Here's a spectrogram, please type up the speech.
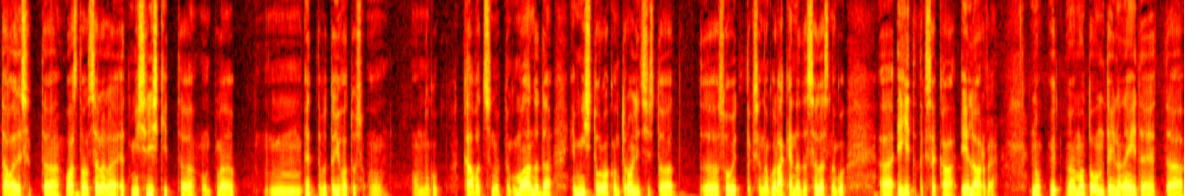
tavaliselt äh, vastavalt sellele, et mis riskid on mm, ettevõtte juhatus on, on nagu kavatsenud nagu maandada ja mis turvakontrollid siis Äh, soovitatakse nagu rakendada, sellest nagu äh, ehitatakse ka eelarve. noh, ma toon teile näide, et äh,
